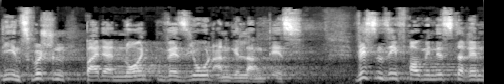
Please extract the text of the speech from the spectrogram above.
die inzwischen bei der neunten Version angelangt ist. Wissen Sie, Frau Ministerin,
